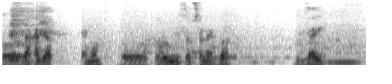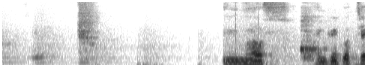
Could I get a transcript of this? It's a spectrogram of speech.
তো দেখা যাক কেমন। তো চলুন রিসেপশনে একবার যাই। এই মাউস এন্ট্রি করছে।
